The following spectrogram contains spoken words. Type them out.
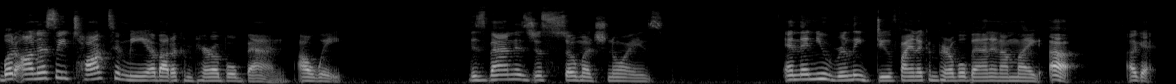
But honestly, talk to me about a comparable band. I'll wait. This band is just so much noise. And then you really do find a comparable band, and I'm like, oh, okay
